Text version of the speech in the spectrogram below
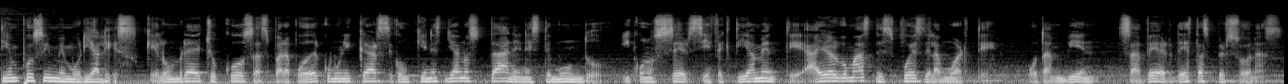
tiempos inmemoriales que el hombre ha hecho cosas para poder comunicarse con quienes ya no están en este mundo y conocer si efectivamente hay algo más después de la muerte, o también saber de estas personas.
